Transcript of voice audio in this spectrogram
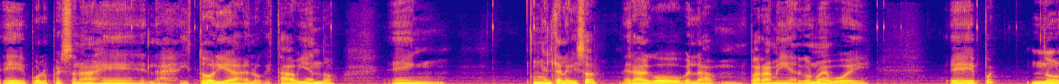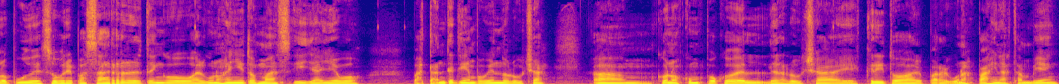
eh, por los personajes, las historias, lo que estaba viendo en, en, el televisor. Era algo, ¿verdad? Para mí algo nuevo y eh, pues no lo pude sobrepasar. Tengo algunos añitos más y ya llevo bastante tiempo viendo lucha. conozco un poco de, la lucha, he escrito para algunas páginas también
